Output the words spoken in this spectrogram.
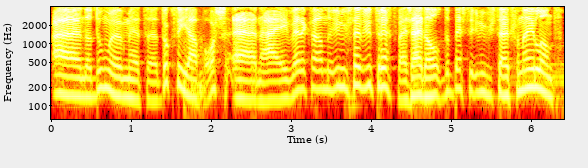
En dat doen we met eh dokter Jaap Bos. En hij werkt aan de Universiteit Utrecht. Wij zeiden al, de beste universiteit van Nederland.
